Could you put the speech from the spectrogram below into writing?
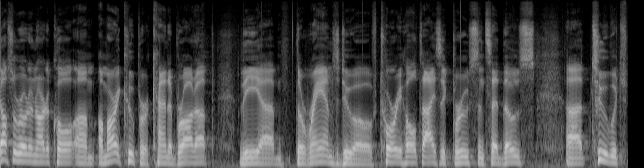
He also wrote an article. Um, Amari Cooper kind of brought up the um, the Rams duo of Torry Holt, Isaac Bruce, and said those uh, two, which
